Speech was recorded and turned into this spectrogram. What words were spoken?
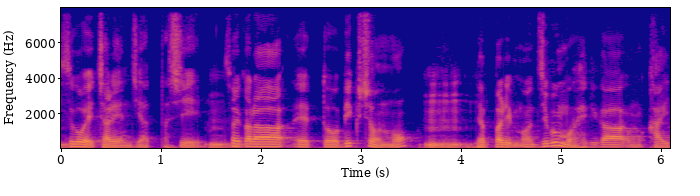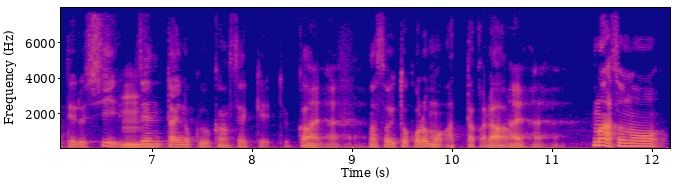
すごいチャレンジやったし、それからえっとビクションもうんうんやっぱりまあ自分も壁画も描いてるし、うん。全体の空間設計っていうか、はいはいはい。まあそういうところもあったから、はいはいはい。まあその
